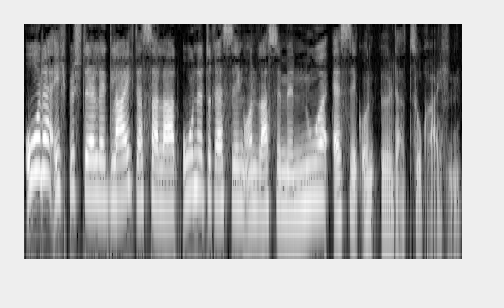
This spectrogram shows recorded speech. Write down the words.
Oder ich bestelle gleich das Salat ohne Dressing und lasse mir nur Essig und Öl dazu reichen.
